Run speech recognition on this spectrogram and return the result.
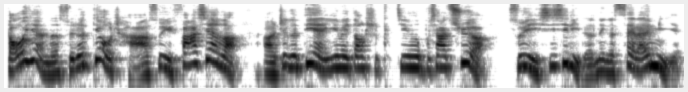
导演呢，随着调查，所以发现了啊，这个店因为当时经营不下去了，所以西西里的那个塞莱米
